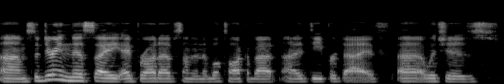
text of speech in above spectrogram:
Um, so during this, I, I, brought up something that we'll talk about on a deeper dive, uh, which is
